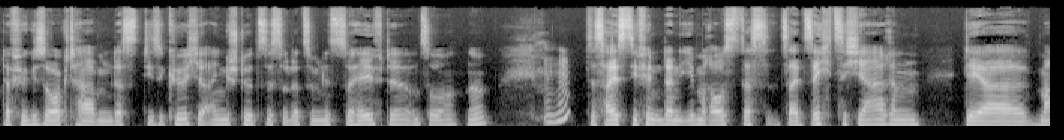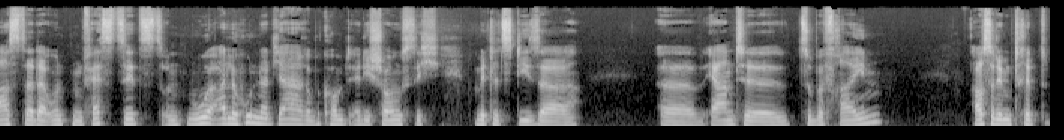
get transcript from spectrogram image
dafür gesorgt haben, dass diese Kirche eingestürzt ist oder zumindest zur Hälfte und so, ne? Mhm. Das heißt, sie finden dann eben raus, dass seit 60 Jahren der Master da unten festsitzt und nur alle 100 Jahre bekommt er die Chance, sich mittels dieser äh, Ernte zu befreien. Außerdem tritt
